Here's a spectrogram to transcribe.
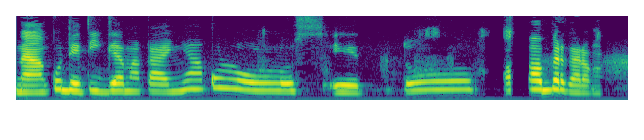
Nah, aku D3 makanya aku lulus itu Oktober kalau nggak-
